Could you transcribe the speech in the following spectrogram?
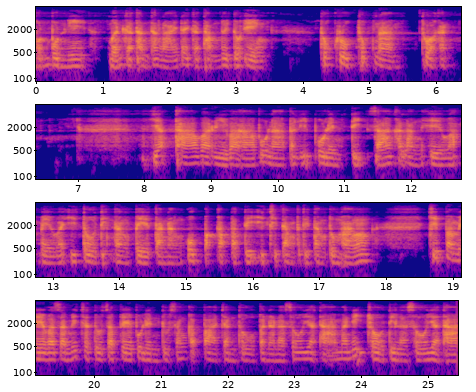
ผลบุญนี้เหมือนกับท่านทั้งหลายได้กระทำด้วยตัวเอง ทุกรูปทุกนามทั่วกัน ยะถาวารีวหาปุลาปริปุเรนติสาคลังเอวะเมวะอิโตตินังเปตานังอุปกปปติอิชิตังปฏิตังตุมหังคิปะเมวะสมิจตุสเพปุเรนตุสังกปาจันโทปนนาโสยถามณิโชติลโสยถา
